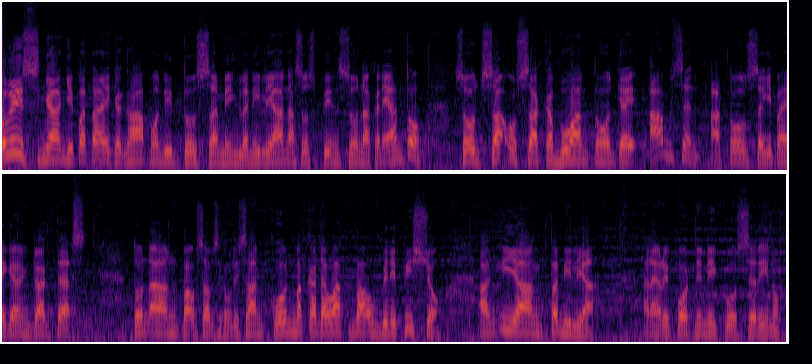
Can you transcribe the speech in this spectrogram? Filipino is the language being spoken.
Pulis nga gipatay kagahapon dito sa Minglanilla na suspenso na kaniadto sod sa usa ka buwan tungod kay absent atol sa gipahigang drug test. Tunan pausab sa kapulisan kung makadawat ba og benepisyo ang iyang pamilya. Anang report ni Nico Serino.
